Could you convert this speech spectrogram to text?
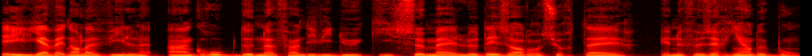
Et il y avait dans la ville un groupe de neuf individus qui semaient le désordre sur terre et ne faisaient rien de bon.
